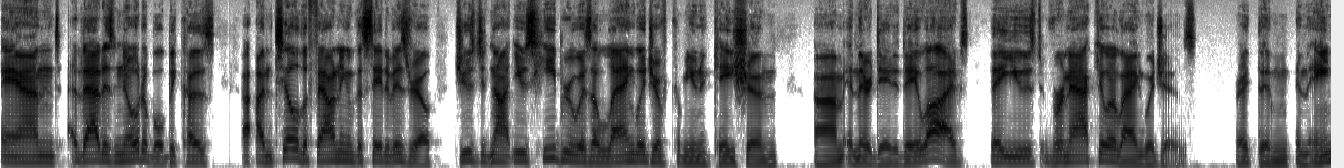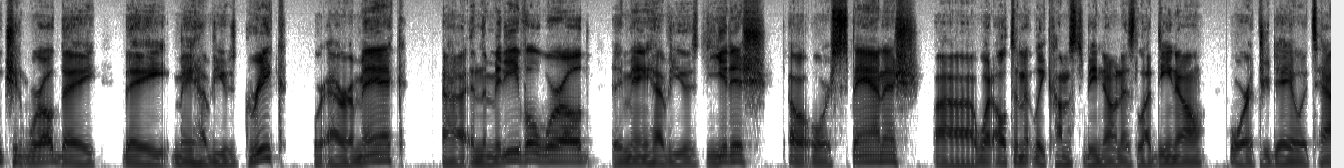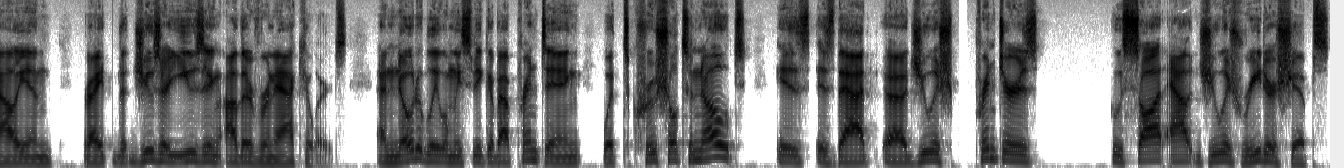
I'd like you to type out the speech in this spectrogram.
And that is notable because uh, until the founding of the state of Israel, Jews did not use Hebrew as a language of communication um, in their day to day lives. They used vernacular languages, right? In, in the ancient world, they, they may have used Greek or Aramaic. Uh, in the medieval world, they may have used Yiddish or, or Spanish, uh, what ultimately comes to be known as Ladino or Judeo Italian, right? The Jews are using other vernaculars. And notably, when we speak about printing, what's crucial to note is, is that uh, Jewish printers who sought out Jewish readerships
